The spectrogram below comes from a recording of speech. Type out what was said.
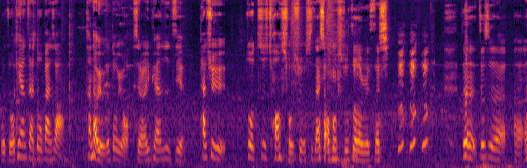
我昨天在豆瓣上看到有一个豆友写了一篇日记，他去做痔疮手术是在小红书做的 research。这就是呃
